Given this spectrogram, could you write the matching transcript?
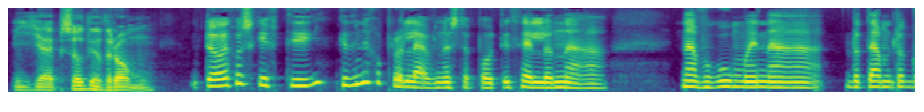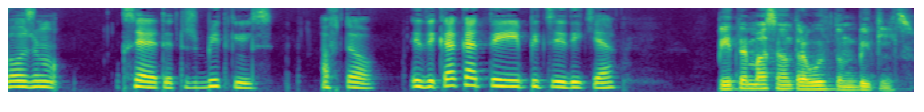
για επεισόδιο δρόμου. Το έχω σκεφτεί και δεν έχω προλάβει να σου το πω ότι θέλω να, να βγούμε να ρωτάμε τον κόσμο. Ξέρετε, τους Beatles. Αυτό. Ειδικά κάτι πιτσιρίκια. Πείτε μας ένα τραγούδι των Beatles.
